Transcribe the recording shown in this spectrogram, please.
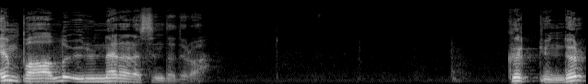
En pahalı ürünler arasındadır o. 40 gündür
